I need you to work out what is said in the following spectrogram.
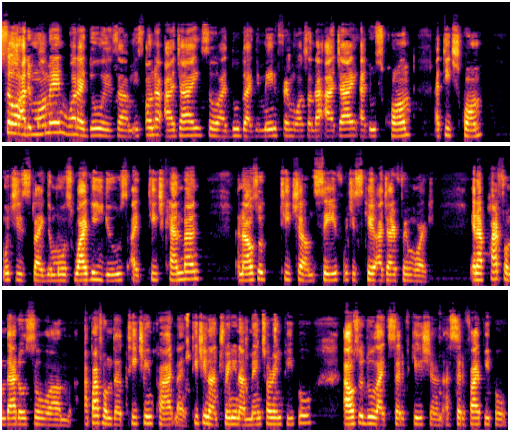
So at the moment, what I do is um, it's under Agile. So I do like the main frameworks under Agile. I do Scrum. I teach Scrum, which is like the most widely used. I teach Kanban, and I also teach um, SAFe, which is Scale Agile Framework. And apart from that, also um, apart from the teaching part, like teaching and training and mentoring people, I also do like certification. I certify people.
